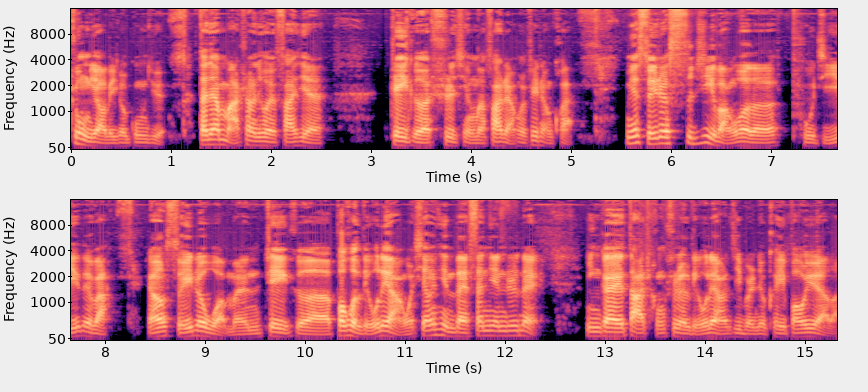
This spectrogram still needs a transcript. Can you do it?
重要的一个工具。大家马上就会发现，这个事情的发展会非常快，因为随着 4G 网络的普及，对吧？然后随着我们这个包括流量，我相信在三年之内，应该大城市的流量基本上就可以包月了。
